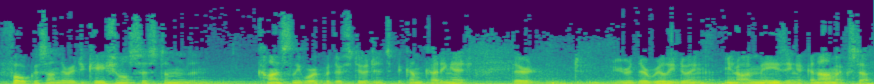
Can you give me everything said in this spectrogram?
focus on their educational systems and constantly work with their students become cutting edge. They're they're really doing you know amazing economic stuff.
